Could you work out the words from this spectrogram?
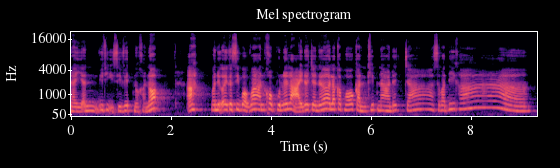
ในอันวิถีชีวิตเนาะค่ะเนาะอะวันนี้เอ้ยก็สิบอกว่าอันขอบคุณหลายๆเด้อจ้ะเด้อแล้วก็พอกันคลิปหน้าเด้อจ้า สวัสดีค่ะ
